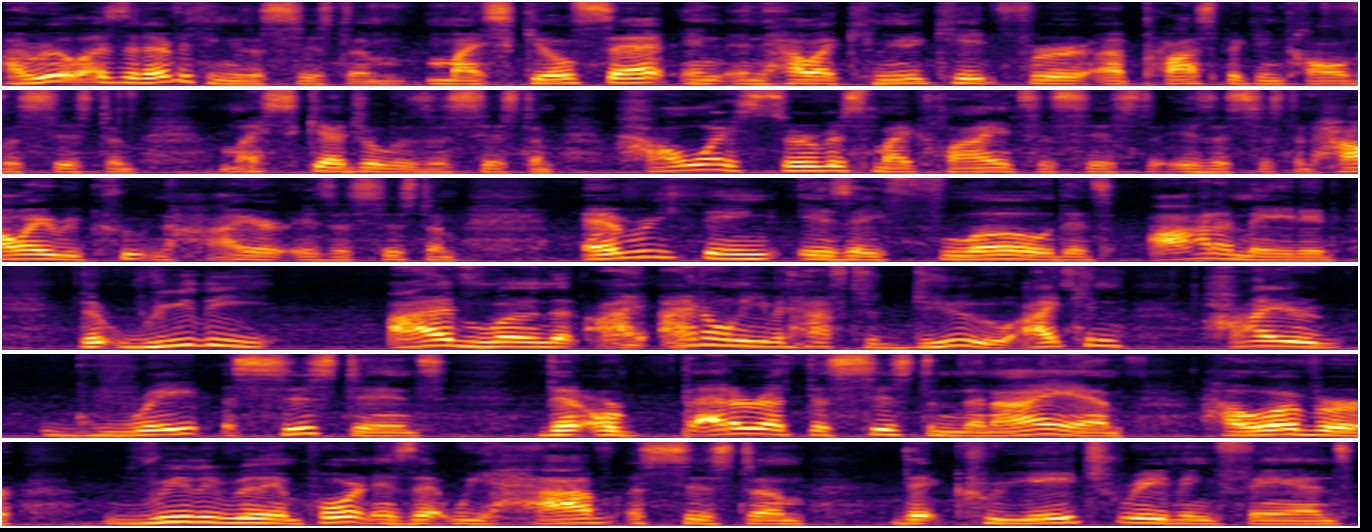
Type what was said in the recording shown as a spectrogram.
I realize that everything is a system. My skill set and, and how I communicate for a prospecting call is a system. My schedule is a system. How I service my clients is a system. How I recruit and hire is a system. Everything is a flow that's automated that really I've learned that I, I don't even have to do. I can hire great assistants that are better at the system than I am. However, really, really important is that we have a system that creates raving fans.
